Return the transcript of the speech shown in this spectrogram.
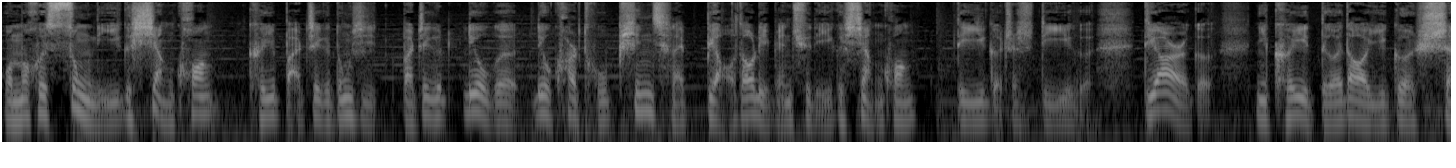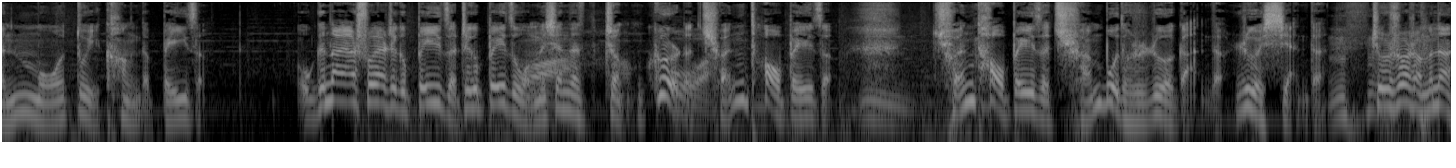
我们会送你一个相框，可以把这个东西把这个六个六块图拼起来裱到里边去的一个相框。第一个，这是第一个。第二个，你可以得到一个神魔对抗的杯子。我跟大家说一下这个杯子，这个杯子我们现在整个的全套杯子，全套杯子全部都是热感的、热显的，就是说什么呢？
